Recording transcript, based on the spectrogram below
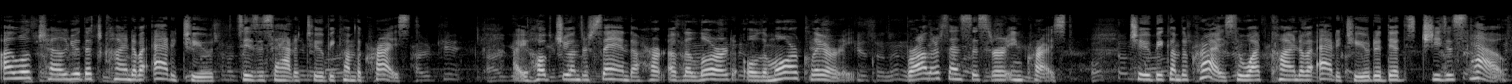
I will tell you the kind of attitude Jesus had to become the Christ. I hope you understand the heart of the Lord all the more clearly. Brothers and sisters in Christ, to become the Christ, what kind of attitude did Jesus have?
